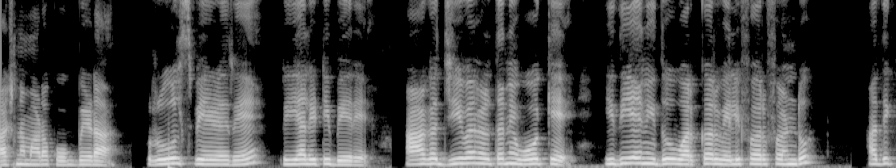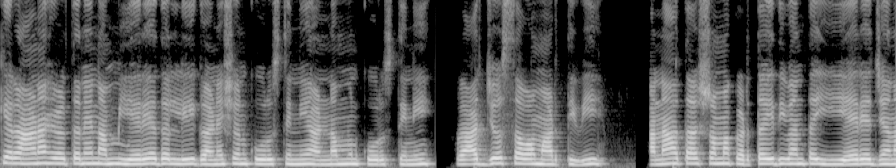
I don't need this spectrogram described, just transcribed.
ಭಾಷಣ ಮಾಡೋಕೆ ಹೋಗಬೇಡ. ರೂಲ್ಸ್ ಬೇರೆ, ರಿಯಾಲಿಟಿ ಬೇರೆ. ಆಗ ಜೀವ ಹೇಳ್ತಾನೆ, ಓಕೆ ಇದೇನಿದು ವರ್ಕರ್ ವೆಲಿಫೇರ್ ಫಂಡು? ಅದಕ್ಕೆ ರಾಣ ಹೇಳ್ತಾನೆ ನಮ್ಮ ಏರಿಯಾದಲ್ಲಿ ಗಣೇಶನ ಕೂರಿಸ್ತೀನಿ, ಅಣ್ಣಮ್ಮನ ಕೂರಿಸ್ತೀನಿ, ರಾಜ್ಯೋತ್ಸವ ಮಾಡ್ತೀವಿ. ಅನಾಥಾಶ್ರಮ ಕಟ್ತಾ ಇದ್ದೀವಿ ಅಂತ ಈ ಏರಿಯಾ ಜನ.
